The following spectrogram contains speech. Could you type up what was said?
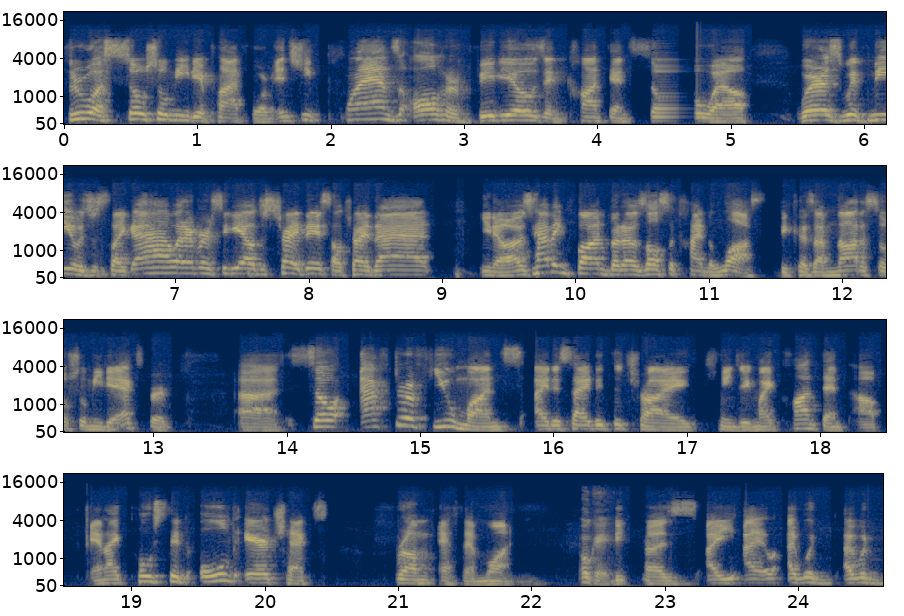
through a social media platform. And she plans all her videos and content so well Whereas with me, it was just like, ah, whatever, sige, I'll just try this, I'll try that. You know, I was having fun, but I was also kind of lost because I'm not a social media expert. Uh, so after a few months, I decided to try changing my content up and I posted old air checks from FM1. Okay. Because I, I, I would I would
